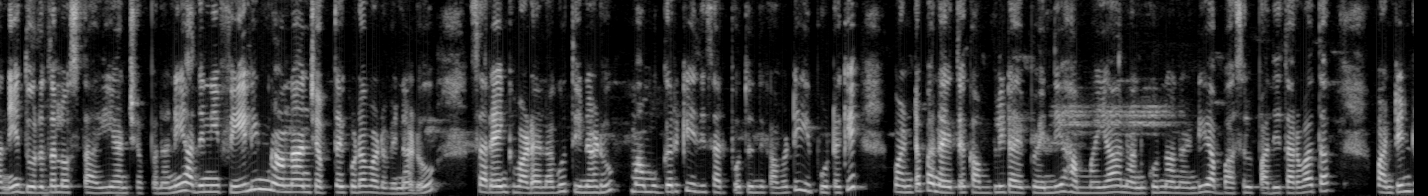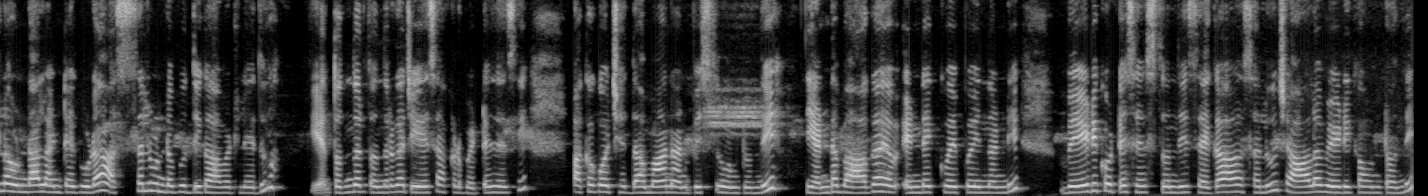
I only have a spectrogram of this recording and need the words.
అని దురదలు వస్తాయి అని చెప్పనని. అది నీ ఫీలింగ్ నాన్న అని చెప్తే కూడా వాడు వినడు. సరే ఇంక వాడు ఎలాగూ తినడు. మా ముగ్గురికి ఇది సరిపోతుంది కాబట్టి ఈ పూటకి వంట పని అయితే కంప్లీట్ అయిపోయింది. అమ్మయ్య అని అనుకున్నానండి. అబ్బా అసలు పది తర్వాత వంటింట్లో ఉండాలంటే కూడా అస్సలు ఉండబుద్ధి కావట్లేదు. తొందర తొందరగా చేసి అక్కడ పెట్టేసేసి పక్కకు వచ్చేద్దామా అని అనిపిస్తూ ఉంటుంది. ఎండ బాగా ఎండ ఎక్కువైపోయిందండి వేడి కొట్టేసేస్తుంది. సెగ అసలు చాలా వేడిగా ఉంటుంది.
